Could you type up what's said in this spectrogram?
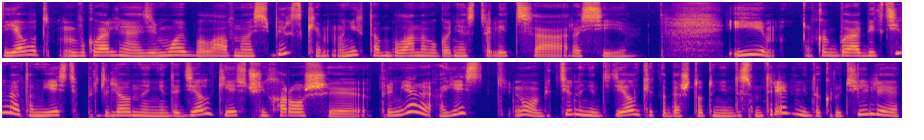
Я вот буквально зимой была в Новосибирске, у них там была новогодняя столица России. И как бы объективно там есть определенные недоделки, есть очень хорошие примеры, а есть ну, объективно недоделки, когда что-то не досмотрели, не докрутили,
